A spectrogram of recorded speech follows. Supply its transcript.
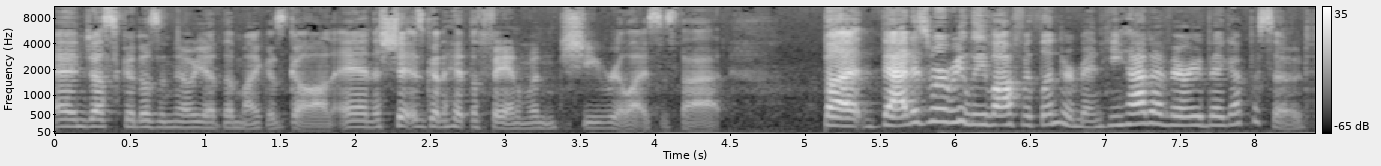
and Jessica doesn't know yet that Mike is gone, and the shit is gonna hit the fan when she realizes that. But that is where we leave off with Linderman. He had a very big episode.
